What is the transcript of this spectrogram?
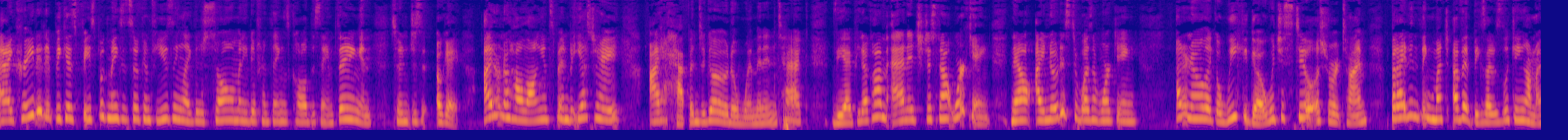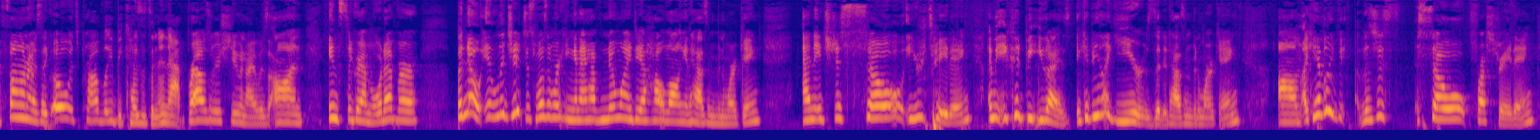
And I created it because Facebook makes it so confusing. Like there's so many different things called the same thing. And so just, okay, I don't know how long it's been, but yesterday I happened to go to womenintechvip.com and it's just not working. Now I noticed it wasn't working I don't know, like a week ago, which is still a short time, but I didn't think much of it because I was looking on my phone. I was like, oh, it's probably because it's an in app browser issue and I was on Instagram or whatever. But no, it legit just wasn't working, and I have no idea how long it hasn't been working. And it's just so irritating. I mean, it could be, you guys, it could be like years that it hasn't been working. Um, I can't believe this is just so frustrating.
